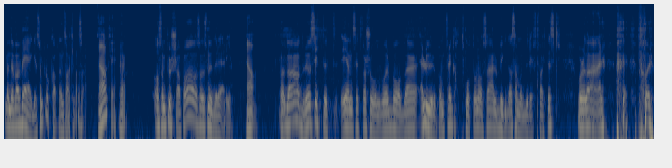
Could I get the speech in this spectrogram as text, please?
Men det var VG som plukka opp den saken, altså. ja, ok. Ja. Og som pusha på, og så snudde regjeringen. Ja. Og Da hadde vi jo sittet i en situasjon hvor både Jeg lurer på om fregattmotoren også er bygd av samme bedrift, faktisk. Hvor det da er vår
